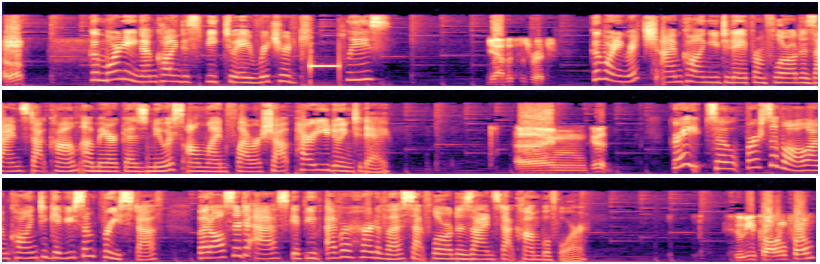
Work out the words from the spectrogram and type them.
Hello? Good morning. I'm calling to speak to a Richard, please. Yeah, this is Rich. Good morning, Rich. I'm calling you today from floraldesigns.com, America's newest online flower shop. How are you doing today? I'm good. Great. So, first of all, I'm calling to give you some free stuff, but also to ask if you've ever heard of us at floraldesigns.com before. Who are you calling from?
